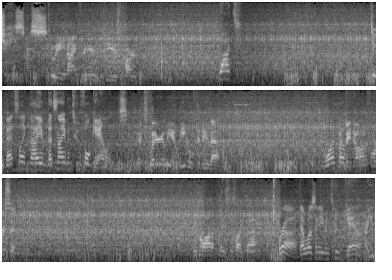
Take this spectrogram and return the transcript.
Jesus. Two eighty nine for you because you used card. What? Dude, that's like not even that's not even two full gallons. It's literally illegal to do that, What but they don't enforce it. There's a lot of places like that. Bruh, that wasn't even two gallons. Are you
